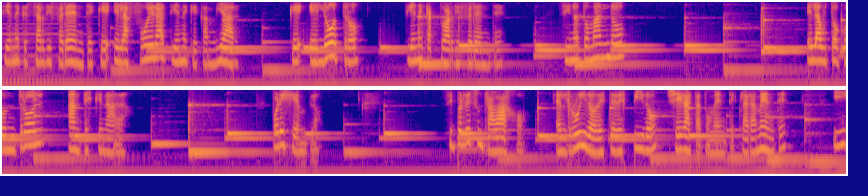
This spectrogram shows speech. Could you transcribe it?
tiene que ser diferente, que el afuera tiene que cambiar, que el otro tiene que actuar diferente, sino tomando el autocontrol antes que nada. Por ejemplo, si perdes un trabajo, el ruido de este despido llega hasta tu mente claramente y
